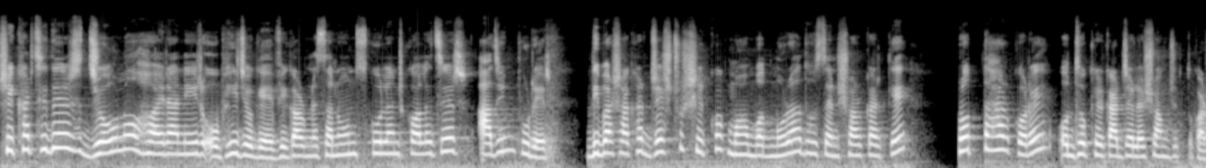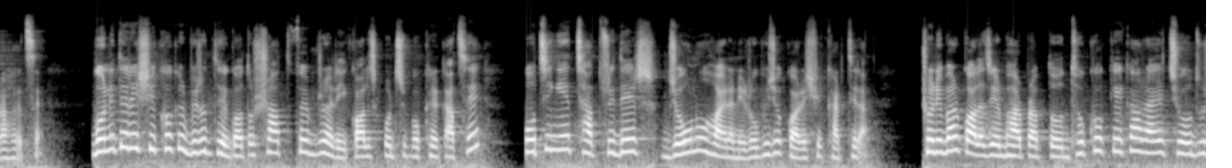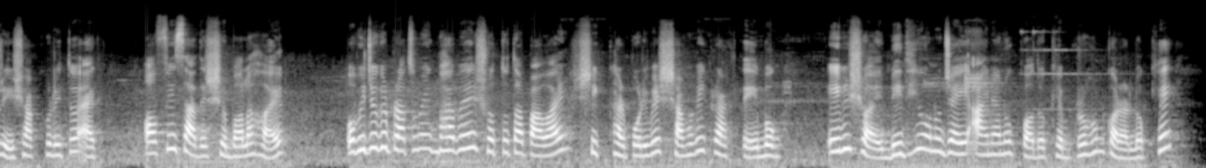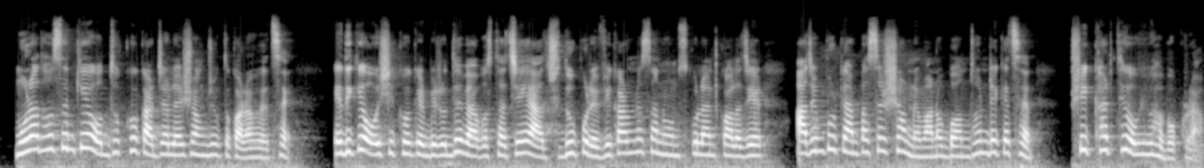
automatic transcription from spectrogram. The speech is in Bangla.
শিক্ষার্থীদের যৌন হয়রানির অভিযোগে ভিকারুনেসা নুন স্কুল অ্যান্ড কলেজের আজিমপুরের দিবা শাখার জ্যেষ্ঠ শিক্ষক মোহাম্মদ মুরাদ হোসেন সরকারকে প্রত্যাহার করে অধ্যক্ষের কার্যালয়ে সংযুক্ত করা হয়েছে। গণিতের এই শিক্ষকের বিরুদ্ধে গত সাত ফেব্রুয়ারি কলেজ কর্তৃপক্ষের কাছে কোচিংয়ে ছাত্রীদের যৌন হয়রানির অভিযোগ করে শিক্ষার্থীরা। শনিবার কলেজের ভারপ্রাপ্ত অধ্যক্ষ কেকা রায় চৌধুরী স্বাক্ষরিত এক অফিস আদেশে বলা হয় অভিযোগের প্রাথমিকভাবে সত্যতা পাওয়ায় শিক্ষার পরিবেশ স্বাভাবিক রাখতে এবং এ বিষয়ে বিধি অনুযায়ী আইনানুগ পদক্ষেপ গ্রহণ করার লক্ষ্যে মুরাদ হোসেনকে অধ্যক্ষ কার্যালয়ে সংযুক্ত করা হয়েছে। এদিকে ওই শিক্ষকের বিরুদ্ধে ব্যবস্থা চেয়ে আজ দুপুরে ভিকারুনেসা নুন স্কুল অ্যান্ড কলেজের আজিমপুর ক্যাম্পাসের সামনে মানববন্ধন ডেকেছেন শিক্ষার্থী অভিভাবকরা।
